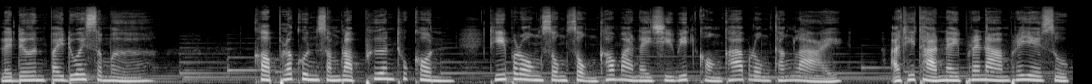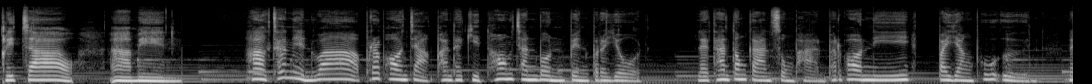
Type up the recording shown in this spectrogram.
และเดินไปด้วยเสมอ ขอบพระคุณสำหรับเพื่อนทุกคนที่พระองค์ทรงส่งเข้ามาในชีวิตของข้าพระองค์ทั้งหลาย อธิษฐานในพระนามพระเยซูคริสต์เจ้า อาเมน หากท่านเห็นว่าพระพรจากพันธกิจห้องชั้นบนเป็นประโยชน์ และท่านต้องการส่งผ่านพระพรนี้ไปยังผู้อื่น ใน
